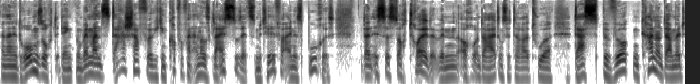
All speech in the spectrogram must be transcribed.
an seine Drogensucht denken. Und wenn man es da schafft, wirklich den Kopf auf ein anderes Gleis zu setzen, mit Hilfe eines Buches, dann ist das doch toll, wenn auch Unterhaltungsliteratur das bewirken kann. Und damit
